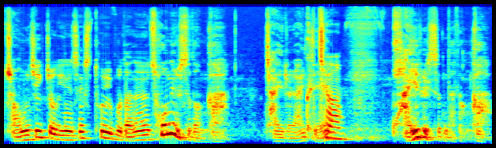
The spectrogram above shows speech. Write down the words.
정식적인 섹스토이보다는 손을 쓰던가 자위를 할때 그쵸 과일을 쓴다던가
